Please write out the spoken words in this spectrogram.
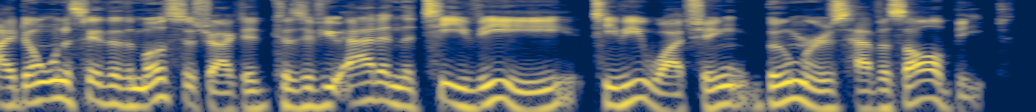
I don't want to say they're the most distracted because if you add in the TV, TV watching, boomers have us all beat.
